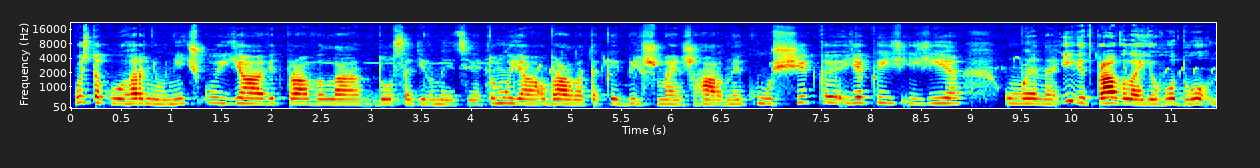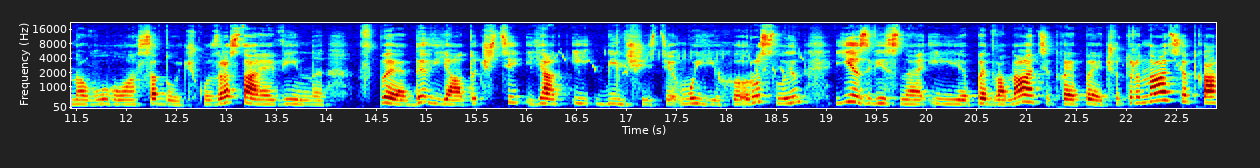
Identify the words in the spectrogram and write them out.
Ось таку гарнюнічку я відправила до садівниці, тому я обрала такий більш-менш гарний кущик, який є у мене, і відправила його до нового садочку. Зростає він в П9, як і більшість моїх рослин. Є, звісно, і П12, і П14,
